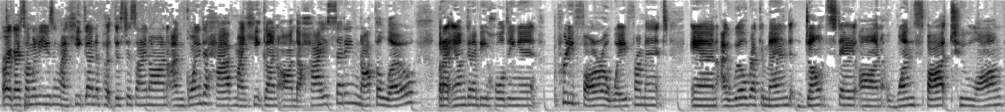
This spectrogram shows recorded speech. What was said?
All right, guys, so I'm going to be using my heat gun to put this design on. I'm going to have my heat gun on the high setting, not the low, but I am going to be holding it pretty far away from it. And I will recommend don't stay on one spot too long.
